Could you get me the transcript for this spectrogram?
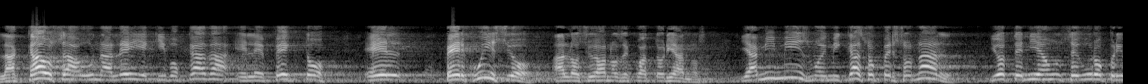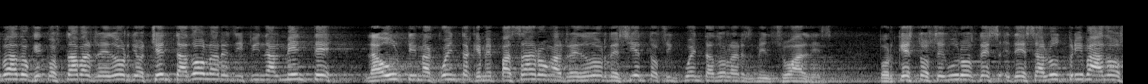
La causa, una ley equivocada, el efecto, el perjuicio a los ciudadanos ecuatorianos. Y a mí mismo, en mi caso personal, yo tenía un seguro privado que costaba alrededor de 80 dólares y finalmente la última cuenta que me pasaron alrededor de 150 dólares mensuales, porque estos seguros de, salud privados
